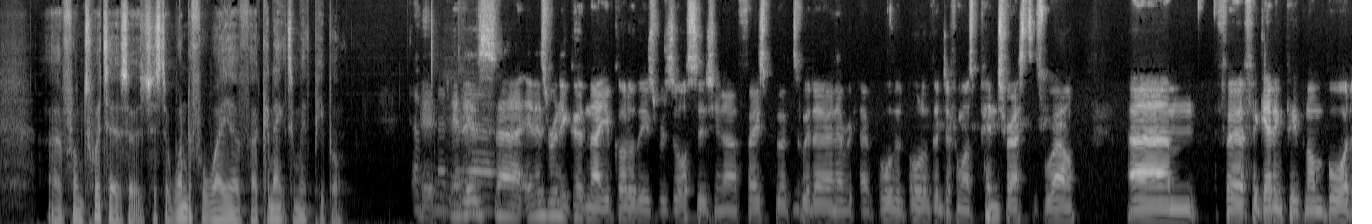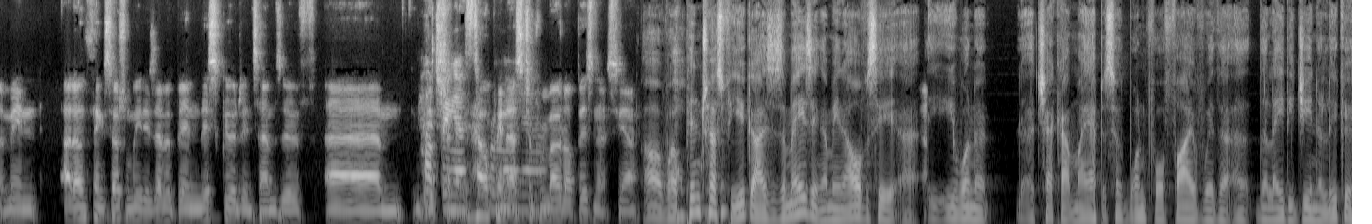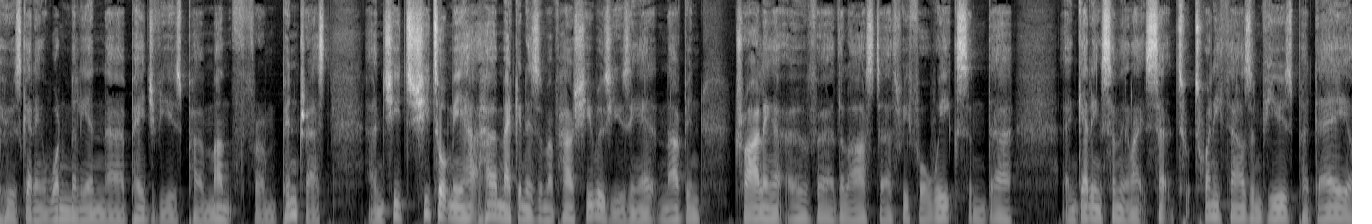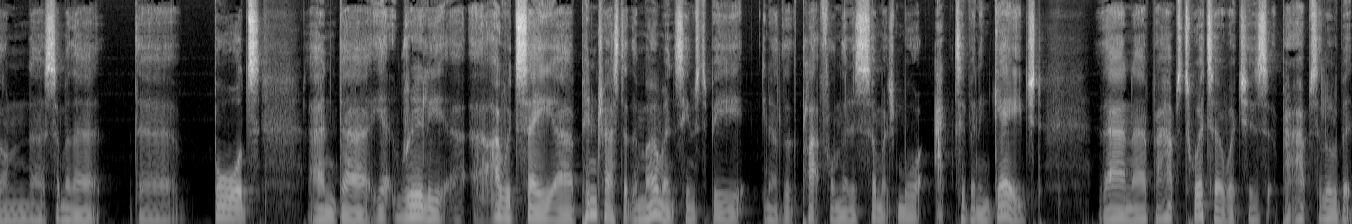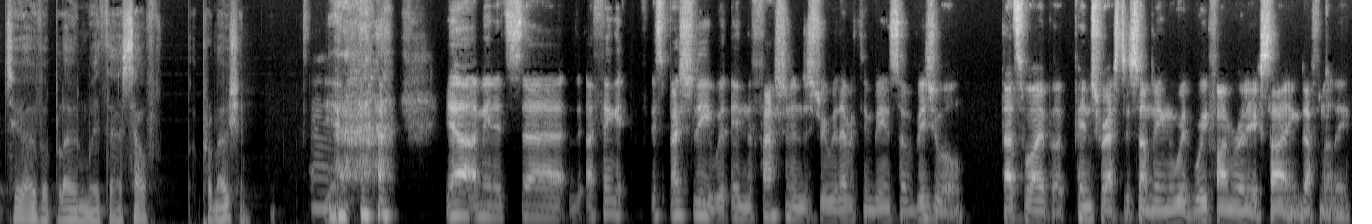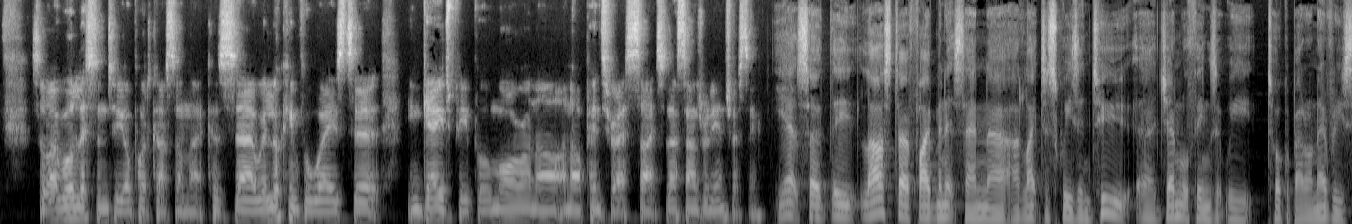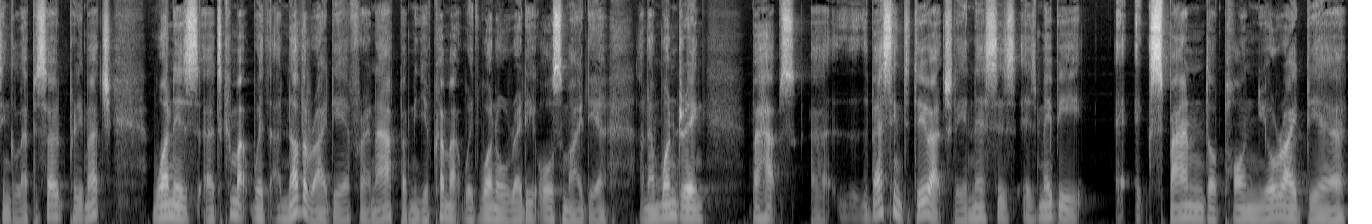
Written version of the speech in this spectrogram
from Twitter. So it's just a wonderful way of connecting with people. It, it is it is really good now. You've got all these resources, you know, Facebook, Twitter, and every, all the all of the different ones, Pinterest as well, um, for for getting people on board. I mean, I don't think social media has ever been this good in terms of um, helping, us, helping to promote, us to promote our business. Yeah. Oh well, Pinterest for you guys is amazing. I mean, obviously, uh, you want to. Uh, check out my episode 145 with uh, the lady Gina Luca, who's getting 1 million uh, page views per month from Pinterest. And she she taught me her mechanism of how she was using it. And I've been trialing it over the last uh, three, four weeks and uh, and getting something like 20,000 views per day on uh, some of the, the boards and uh, yeah, really, uh, I would say uh, Pinterest at the moment seems to be, you know, the platform that is so much more active and engaged than uh, perhaps Twitter, which is perhaps a little bit too overblown with uh, self promotion. Mm. Yeah, yeah. I mean, it's. Uh, I think, it, especially within the fashion industry, with everything being so visual, that's why Pinterest is something we, we, find really exciting, definitely. So I will listen to your podcast on that because uh, we're looking for ways to engage people more on our on our Pinterest site. So that sounds really interesting. Yeah. So the last uh, five minutes, then uh, I'd like to squeeze in two uh, general things that we talk about on every single episode, pretty much. One is uh, to come up with another idea for an app. I mean, you've come up with one already, awesome idea, and I'm wondering perhaps uh, the best thing to do actually in this is is maybe expand upon your idea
